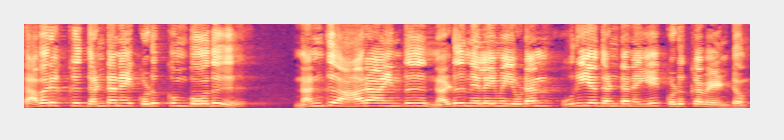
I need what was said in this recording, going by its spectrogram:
தவறுக்கு தண்டனை கொடுக்கும்போது நன்கு ஆராய்ந்து நடுநிலைமையுடன் உரிய தண்டனையை கொடுக்க வேண்டும்.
